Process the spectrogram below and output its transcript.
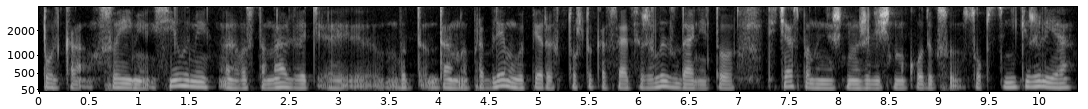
только своими силами э, восстанавливать э, вот данную проблему. Во-первых, то, что касается жилых зданий, то сейчас по нынешнему жилищному кодексу собственники жилья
